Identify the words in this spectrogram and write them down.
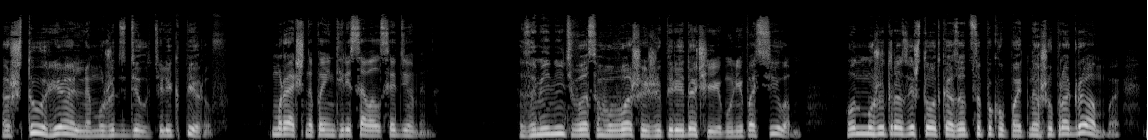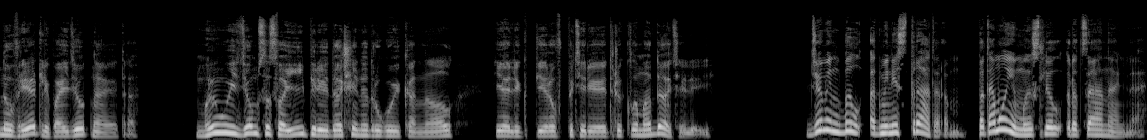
«А что реально может сделать Эликперов?» — мрачно поинтересовался Демин. «Заменить вас в вашей же передаче ему не по силам. Он может разве что отказаться покупать наши программы, но вряд ли пойдет на это. Мы уйдем со своей передачей на другой канал, и Олег Перов потеряет рекламодателей». Демин был администратором, потому и мыслил рационально.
